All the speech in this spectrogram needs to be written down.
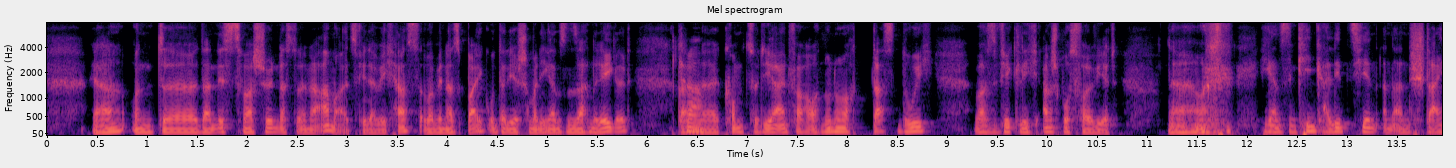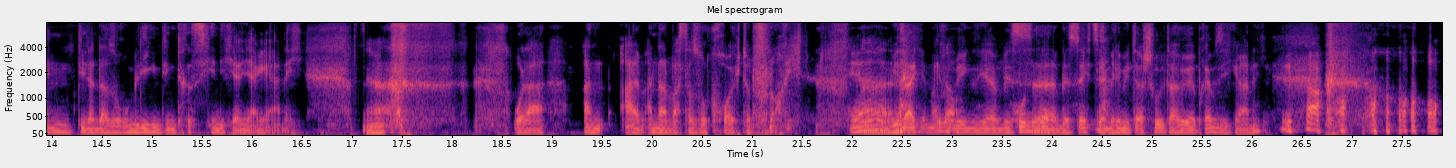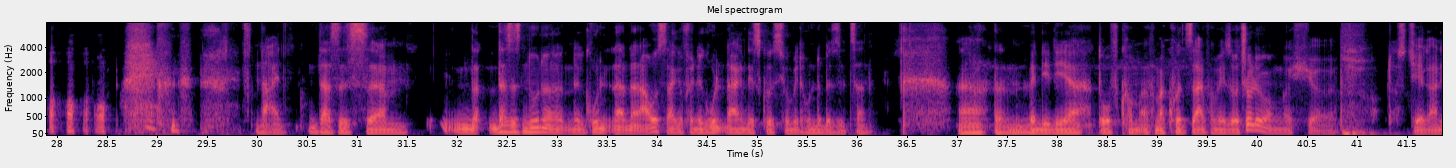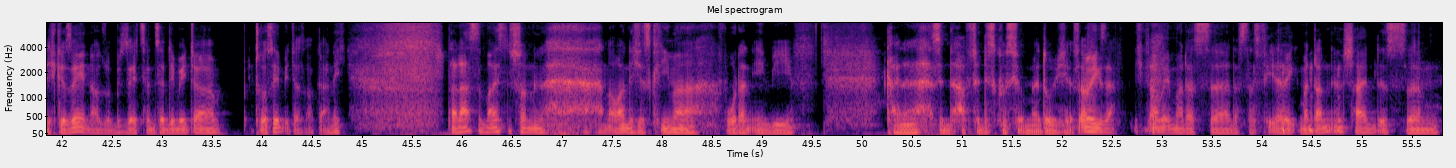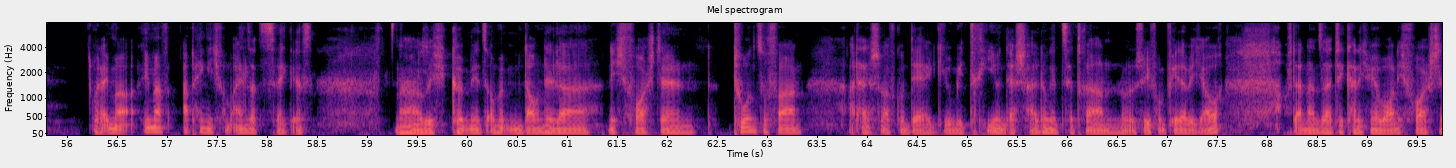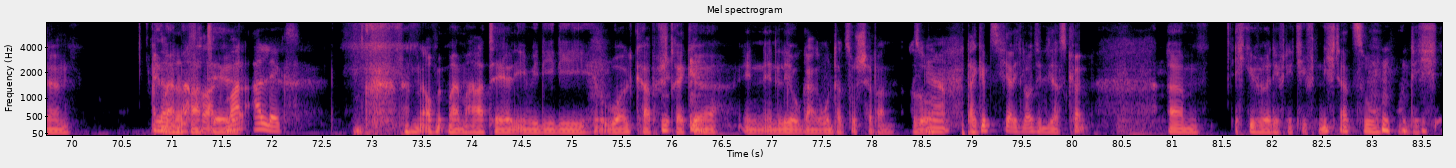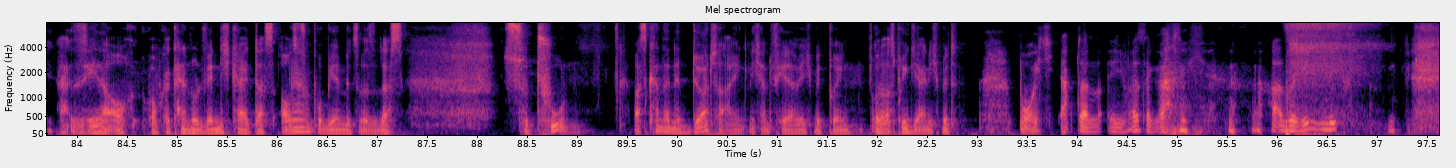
Ja, und äh, dann ist zwar schön, dass du deine Arme als Federweg hast, aber wenn das Bike unter dir schon mal die ganzen Sachen regelt, dann Klar. äh, kommt zu dir einfach auch nur noch das durch, was wirklich anspruchsvoll wird. Ja, und die ganzen Kinkalitzchen an, an Steinen, die dann da so rumliegen, die interessieren dich ja, ja gar nicht. Ja. Oder an allem anderen, was da so kreucht und fleucht. Ja, Äh, wie sage ich immer genau. von wegen hier bis, äh, bis 16 Millimeter Schulterhöhe bremse ich gar nicht. Nein, das ist, ähm, das ist nur eine, eine, Grundlage, eine Aussage für eine Grundlagendiskussion mit Hundebesitzern. Ja, dann, wenn die dir doof kommen, einfach mal kurz sagen von mir so, Entschuldigung, ich äh, habe das Tier gar nicht gesehen, also bis 16 Zentimeter interessiert mich das auch gar nicht. Dann hast du meistens schon ein ordentliches Klima, wo dann irgendwie keine sinnhafte Diskussion mehr durch ist. Aber wie gesagt, ich glaube immer, dass, äh, dass das Federweg immer dann entscheidend ist ähm, oder immer, immer abhängig vom Einsatzzweck ist. Na, also ich könnte mir jetzt auch mit einem Downhiller nicht vorstellen, Touren zu fahren. Allein schon aufgrund der Geometrie und der Schaltung etc. Und natürlich vom Federweg auch. Auf der anderen Seite kann ich mir aber auch nicht vorstellen, in ja, meinem Hardtail. Mal Alex. Dann auch mit meinem Hardtail irgendwie die, die World Cup Strecke in, in Leogang runter zu scheppern. Also ja. da gibt es sicherlich Leute, die das können. Ähm, ich gehöre definitiv nicht dazu und ich sehe da auch überhaupt gar keine Notwendigkeit, das auszuprobieren, ja. beziehungsweise das zu tun. Was kann deine Dörte eigentlich an Federweg mitbringen? Oder was bringt die eigentlich mit? Boah, ich hab dann, ich weiß ja gar nicht. Also hinten nichts.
